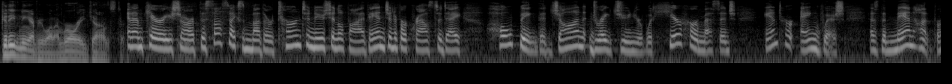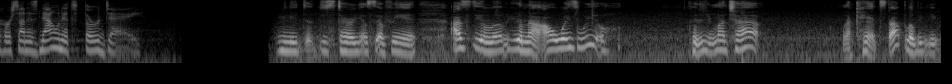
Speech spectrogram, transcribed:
Good evening, everyone. I'm Rhori Johnston. And I'm Carrie Sharp. The suspect's mother turned to News Channel 5 and Jennifer Kraus today, hoping that John Drake Jr. would hear her message and her anguish as the manhunt for her son is now in its third day. You need to just turn yourself in. I still love you and I always will. Because you're my child. I can't stop loving you.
